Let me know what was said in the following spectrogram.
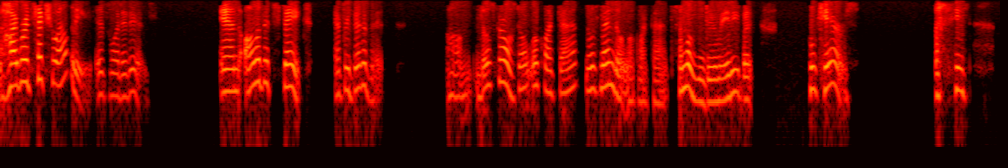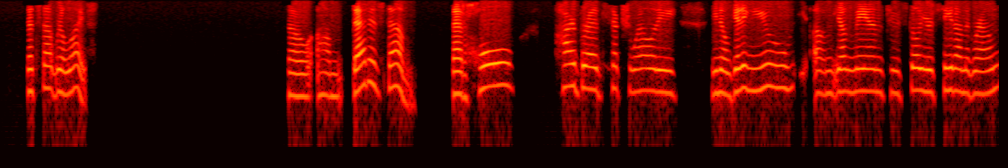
hybrid sexuality is what it is. And all of it's fake, every bit of it. Um, those girls don't look like that. Those men don't look like that. Some of them do maybe, but who cares? I mean, that's not real life. So um, that is them. That whole hybrid sexuality, you know, getting you, um, young man, to spill your seed on the ground,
